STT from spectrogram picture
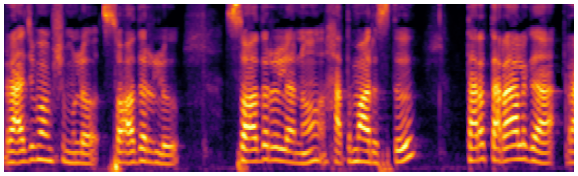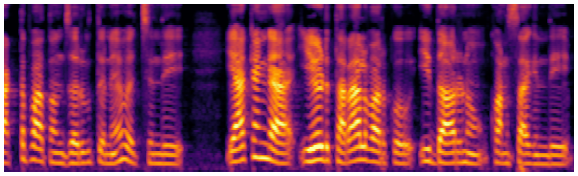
రాజవంశంలో సోదరులు సోదరులను హతమారుస్తూ తరతరాలుగా రక్తపాతం జరుగుతూనే వచ్చింది. ఏకంగా ఏడు తరాల వరకు ఈ దారుణం కొనసాగింది.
